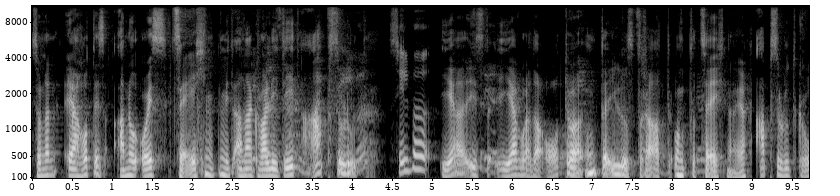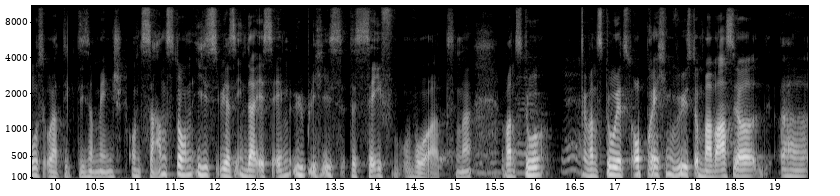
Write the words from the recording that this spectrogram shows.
sondern er hat das auch noch alles zeichnet mit einer Qualität absolut selber? Er, ist, er war der Autor und der Illustrat und der Zeichner. Ja. Absolut großartig, dieser Mensch. Und Sunstone ist, wie es in der SM üblich ist, das Safe-Wort. Ne? Wenn du wenn du jetzt abbrechen willst und man weiß ja, äh,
